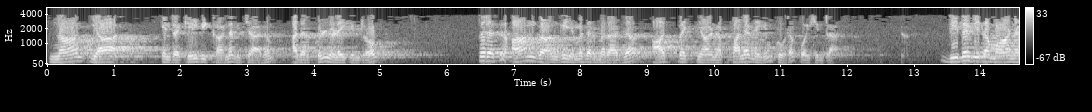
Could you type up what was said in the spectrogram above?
நான் யார் என்ற கேள்விக்கான விசாரம் அதற்குள் நுழைகின்றோம். பிறகு ஆங்காங்கு யம தர்மராஜா ஆத்ம ஞான பலனையும் கூற போகின்றார். விதவிதமான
